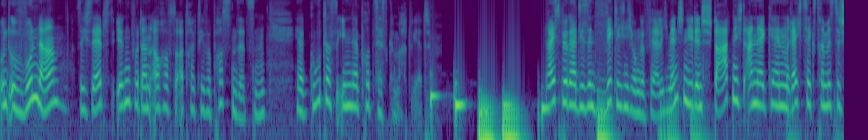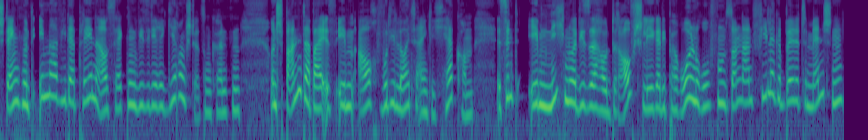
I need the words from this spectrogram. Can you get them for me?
Und oh Wunder, sich selbst irgendwo dann auch auf so attraktive Posten setzen. Ja, gut, dass ihnen der Prozess gemacht wird. Reichsbürger, die sind wirklich nicht ungefährlich. Menschen, die den Staat nicht anerkennen, rechtsextremistisch denken und immer wieder Pläne aushecken, wie sie die Regierung stürzen könnten. Und spannend dabei ist eben auch, wo die Leute eigentlich herkommen. Es sind eben nicht nur diese Haut draufschläger, die Parolen rufen, sondern viele gebildete Menschen.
